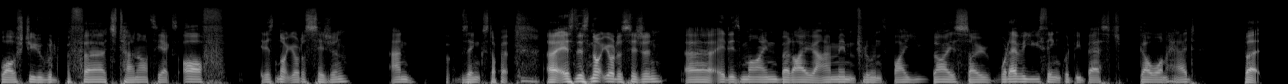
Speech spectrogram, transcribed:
whilst you would prefer to turn RTX off, it is not your decision. And Zinc, stop it. Uh, it's, it's not your decision. Uh, it is mine, but I am influenced by you guys. So whatever you think would be best, go on ahead. But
